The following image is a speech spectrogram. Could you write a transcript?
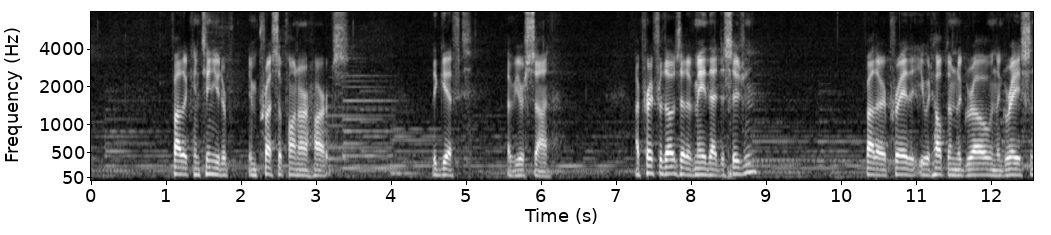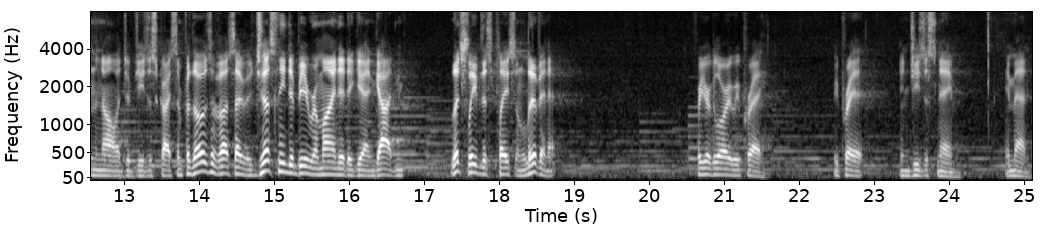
Father, continue to impress upon our hearts the gift of your Son. I pray for those that have made that decision. Father, I pray that you would help them to grow in the grace and the knowledge of Jesus Christ. And for those of us that just need to be reminded again, God, let's leave this place and live in it. For your glory, we pray. We pray it in Jesus' name. Amen.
